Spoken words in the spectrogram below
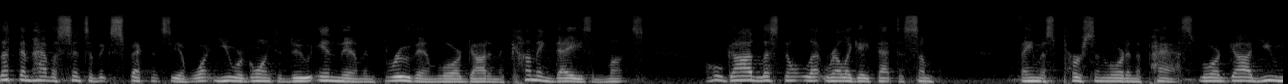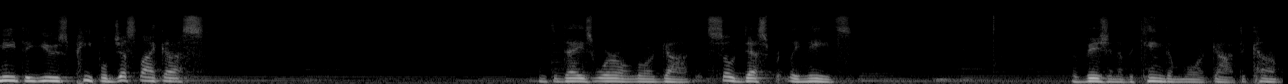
Let them have a sense of expectancy of what you are going to do in them and through them, Lord God, in the coming days and months. Oh God, let's don't let relegate that to some famous person, Lord, in the past. Lord God, you need to use people just like us in today's world, Lord God, that so desperately needs the vision of the kingdom, Lord God, to come.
